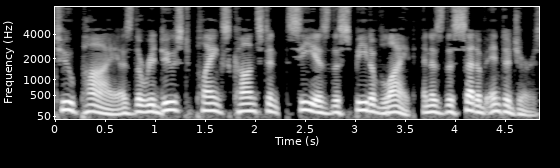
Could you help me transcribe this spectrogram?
2 pi is the reduced Planck's constant, c is the speed of light, and is the set of integers.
